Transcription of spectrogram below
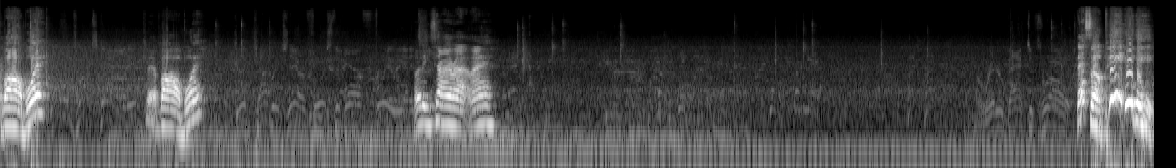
that ball, boy. That ball, boy. What are you talking about, man? That's a pig!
